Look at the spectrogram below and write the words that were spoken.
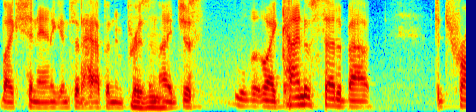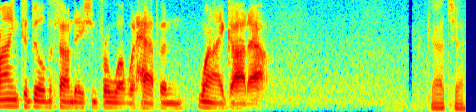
like shenanigans that happened in prison. Mhm. I just like kind of set about to trying to build a foundation for what would happen when I got out. Gotcha.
